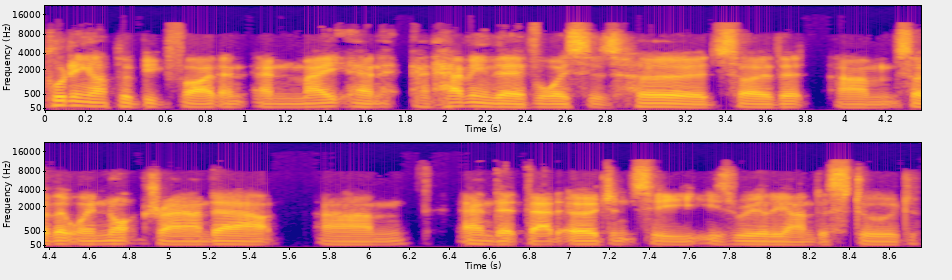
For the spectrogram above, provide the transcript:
putting up a big fight and and make and, and having their voices heard so that um so that we're not drowned out um and that that urgency is really understood.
